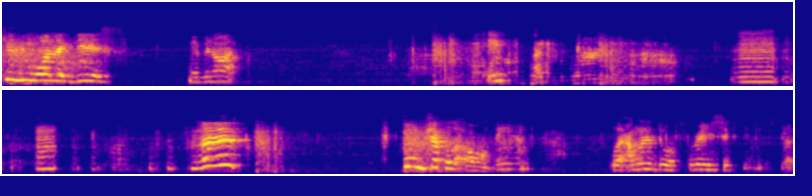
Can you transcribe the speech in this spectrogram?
kill you all like this. Maybe not. See? Mm. Boom, shakalaka. Oh, man. Wait, I'm gonna do a 360 on this guy.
